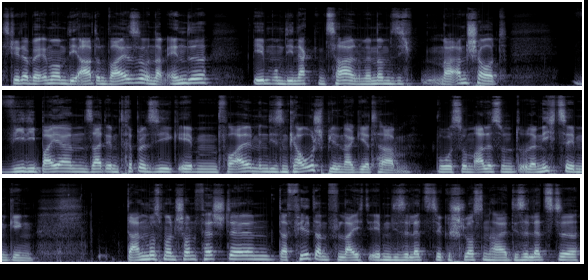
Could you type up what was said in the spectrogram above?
Es steht aber immer um die Art und Weise und am Ende eben um die nackten Zahlen. Und wenn man sich mal anschaut, wie die Bayern seit dem Trippelsieg eben vor allem in diesen K.O.-Spielen agiert haben, wo es um alles und oder nichts eben ging, dann muss man schon feststellen, da fehlt dann vielleicht eben diese letzte Geschlossenheit, diese letzte,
